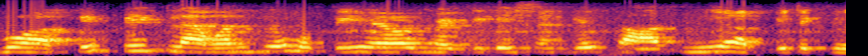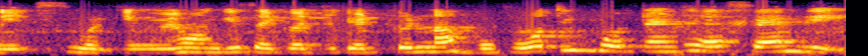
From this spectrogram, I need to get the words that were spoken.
वो आपके पीक लेवल पे होती है और मेडिकेशन के साथ ही आपकी टेक्निक्स वर्किंग में होंगी। साइको एजुकेट करना बहुत इंपॉर्टेंट है। फैमिली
